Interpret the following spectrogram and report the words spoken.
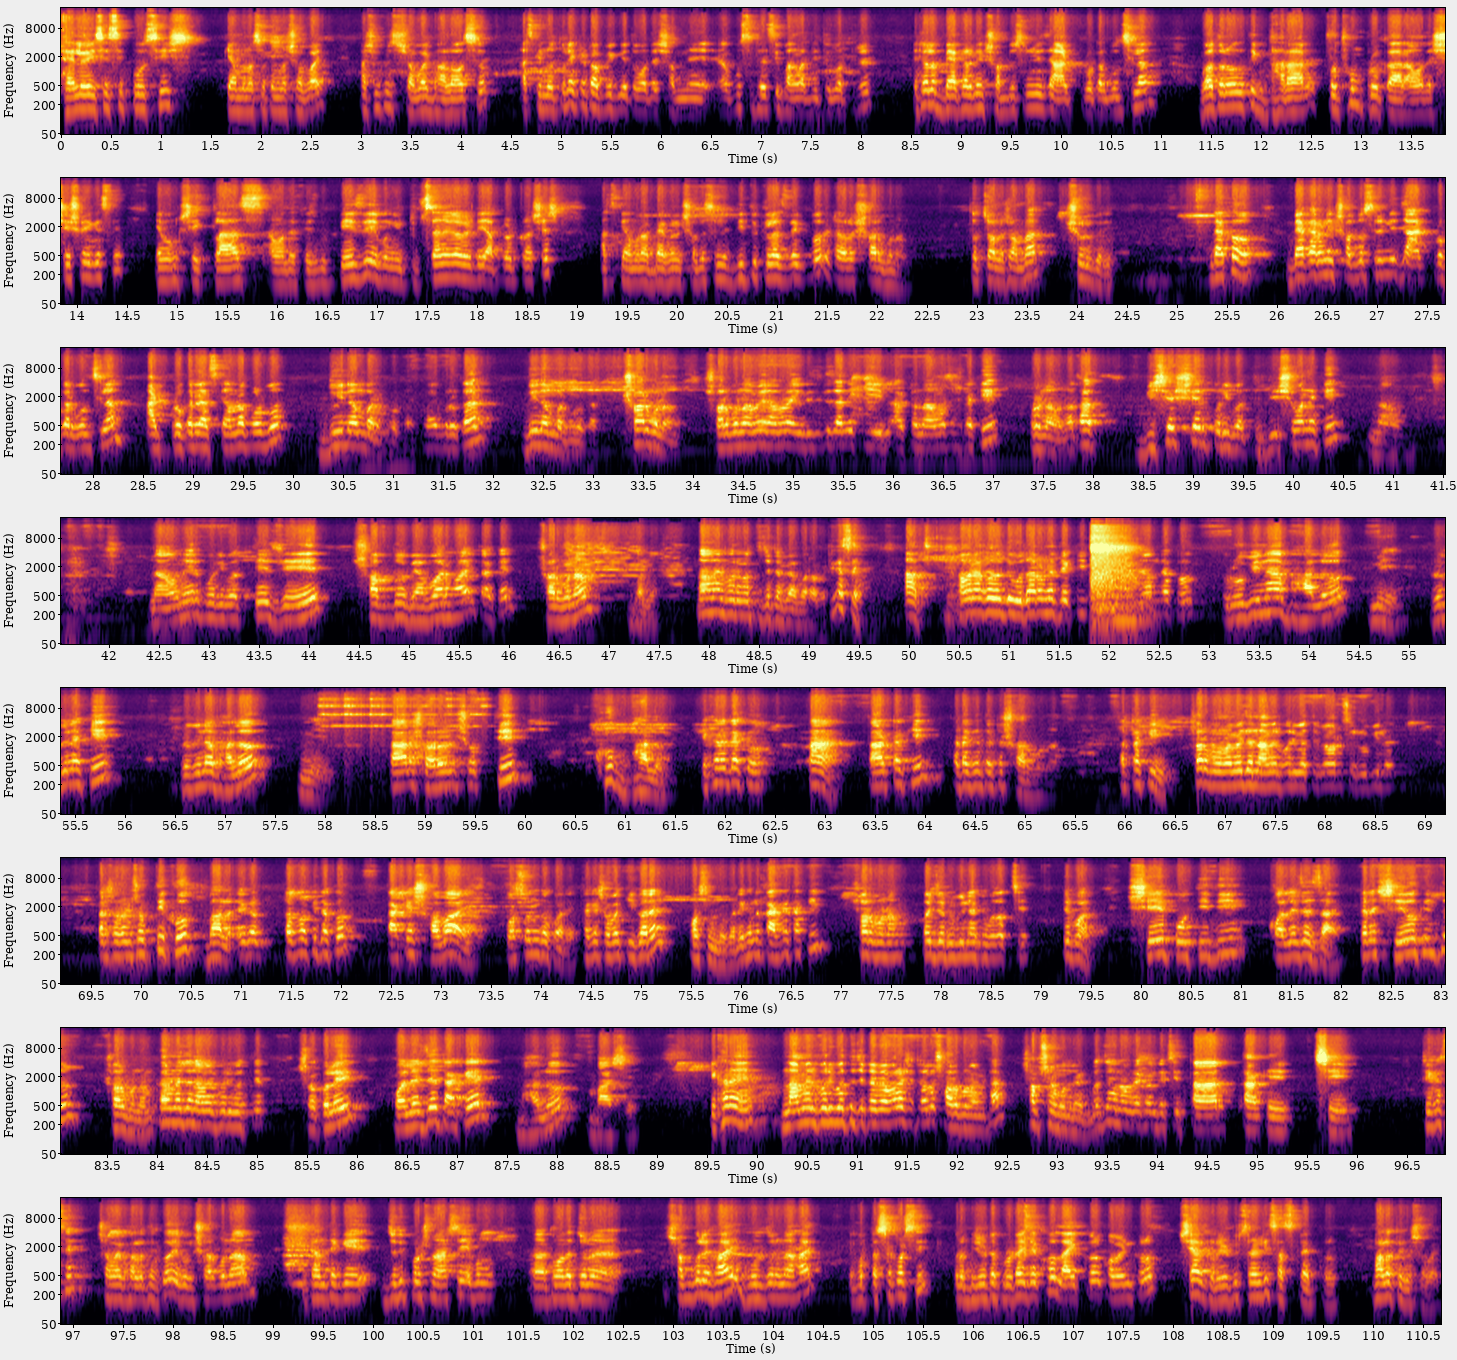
Hello SSC পঁচিশ কেমন আছো তোমরা সবাই? আশা করছি সবাই ভালো আছো। আজকে নতুন একটা টপিক নিয়ে তোমাদের সামনে উপস্থিত হয়েছি বাংলা দ্বিতীয় পত্রের এটা হলো ব্যাকরণিক শব্দ শ্রেণির যে আট প্রকার বলছিলাম, গতানুগতিক ধারার প্রথম প্রকার আমাদের শেষ হয়ে গেছে এবং সেই ক্লাস আমাদের ফেসবুক পেজে এবং ইউটিউব চ্যানেলে অলরেডি আপলোড করা শেষ। আজকে আমরা ব্যাকরণিক শব্দ শ্রেণির দ্বিতীয় ক্লাস দেখব, এটা হলো সর্বনাম। তো চলো আমরা শুরু করি। দেখো, ব্যাকরণিক শব্দ শ্রেণির যে আট প্রকার বলছিলাম আট প্রকারের আজকে আমরা পড়ব। দুই নাম্বার প্রকার। কয় প্রকার? দুই নাম্বার প্রকার। সর্বনাম। সর্বনামের আমরা ইংরেজিতে জানি কি একটা নাম আছে সেটা কি? প্রোনাউন অর্থাৎ বিশেষের পরিবর্তে। বিশ্ব মানে কি? নাউন নাউনের পরিবর্তে যে শব্দ ব্যবহার হয়, তাকে সর্বনাম বলে। নাউনের পরিবর্তে যেটা ব্যবহার হবে, ঠিক আছে? আচ্ছা আমরা এখন যদি উদাহরণে দেখি। যেমন দেখো, রবিনা ভালো মেয়ে। রবিনা কি? রবিনা ভালো মেয়ে। তার স্মরণ শক্তি খুব ভালো। এখানে দেখো তার তারটা কি? এটা কিন্তু একটা সর্বনাম। তারটা কি? সর্বনামে যে নামের পরিবর্তে ব্যবহার হচ্ছে রুবিনা তার স্মরণ শক্তি খুব ভালো। তারপর কি দেখো? তাকে সবাই পছন্দ করে। তাকে সবাই কি করে? পছন্দ করে। এখানে তাকে কি? সর্বনাম। ওই যে রুবিনাকে বোঝাচ্ছে। এরপর, সে প্রতিদিন কলেজে যায়। এখানে সেও কিন্তু সর্বনাম। কারণ যে নামের পরিবর্তে সকলেই কলেজে তাকে ভালোবাসে এখানে নামের পরিবর্তে যেটা ব্যবহার হয় সেটা হলো সর্বনাম এটা সবসময় মনে রাখব। যেমন আমরা এখন দেখছি তার, তাকে, সে। ঠিক আছে? সবাই ভালো থেকো এবং সর্বনাম এখান থেকে যদি প্রশ্ন আসে এবং তোমাদের জন্য সবগুলো হয়, ভুল যেন না হয় প্রত্যাশা করছি। তোমরা ভিডিওটা পুরোটাই দেখো লাইক করো কমেন্ট করো শেয়ার করো ইউটিউব চ্যানেলটি সাবস্ক্রাইব করো। ভালো থেকো সবাই।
